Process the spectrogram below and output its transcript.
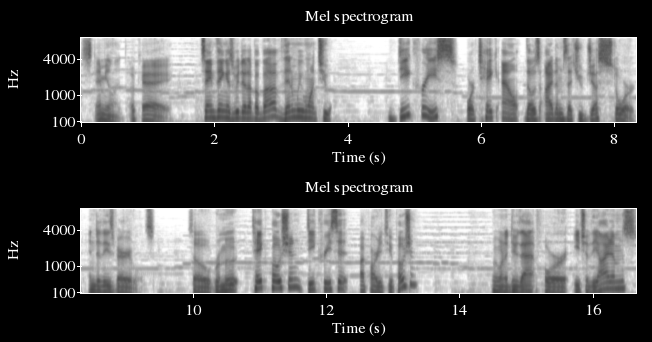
stimulant. Okay. Same thing as we did up above. Then we want to decrease or take out those items that you just stored into these variables. So remove, take potion, decrease it by party two potion. We want to do that for each of the items.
